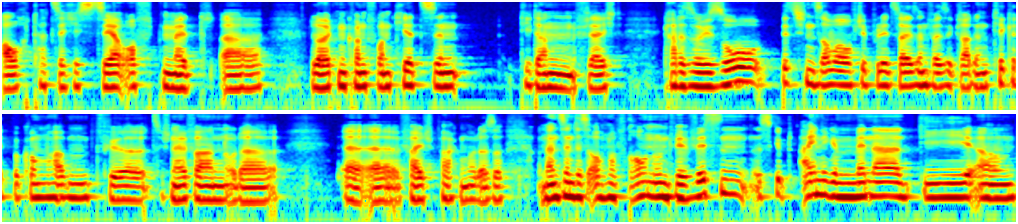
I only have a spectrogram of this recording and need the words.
auch tatsächlich sehr oft mit äh, Leuten konfrontiert sind, die dann vielleicht gerade sowieso ein bisschen sauer auf die Polizei sind, weil sie gerade ein Ticket bekommen haben für zu schnell fahren oder äh, äh, falsch parken oder so. Und dann sind es auch noch Frauen und wir wissen, es gibt einige Männer, die ähm,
